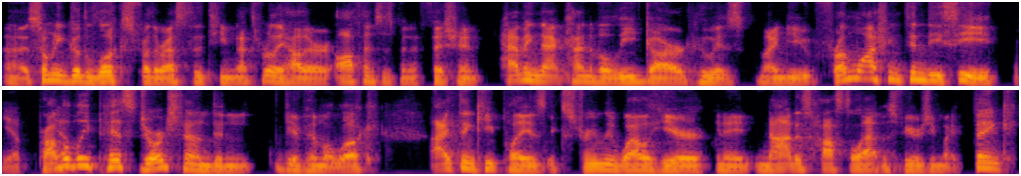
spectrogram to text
uh, so many good looks for the rest of the team. That's really how their offense has been efficient. Having that kind of a lead guard who is, mind you, from Washington, D.C., Yep. probably pissed Georgetown didn't give him a look. I think he plays extremely well here in a not as hostile atmosphere as you might think.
